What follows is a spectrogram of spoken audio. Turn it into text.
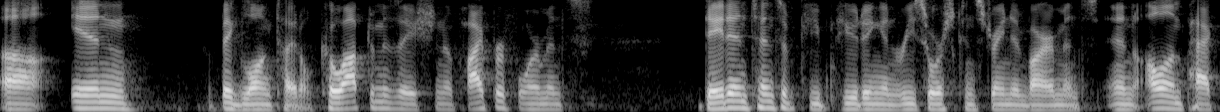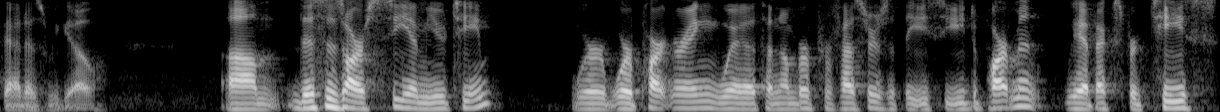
uh, in a big long title, Co-Optimization of High Performance, Data-Intensive Computing and Resource-Constrained Environments, and I'll unpack that as we go. Um, this is our CMU team. We're, we're partnering with a number of professors at the ECE department. We have expertise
